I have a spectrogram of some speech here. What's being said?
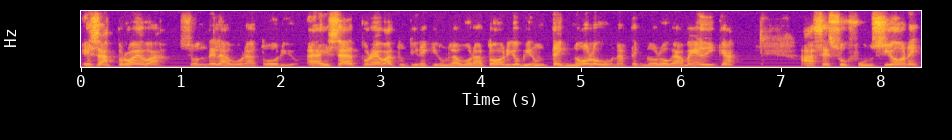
Esas pruebas son de laboratorio. A esas pruebas tú tienes que ir a un laboratorio, viene un tecnólogo, una tecnóloga médica, hace sus funciones,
